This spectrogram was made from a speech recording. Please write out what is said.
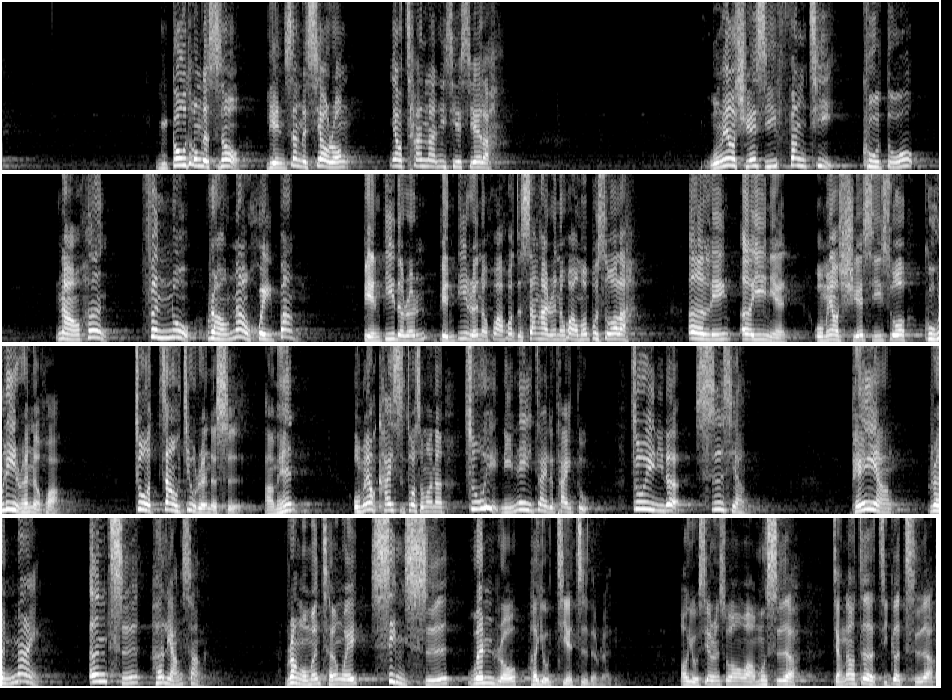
你沟通的时候，脸上的笑容要灿烂一些些了。我们要学习放弃苦读、恼恨。愤怒、扰闹、毁谤、贬低的人、贬低人的话，或者伤害人的话，我们不说了。二零二一年，我们要学习说鼓励人的话，做造就人的事。阿门。我们要开始做什么呢？注意你内在的态度，注意你的思想，培养忍耐、恩慈和良善，让我们成为信实。温柔和有节制的人，哦，有些人说哇，牧师啊，讲到这几个词啊，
